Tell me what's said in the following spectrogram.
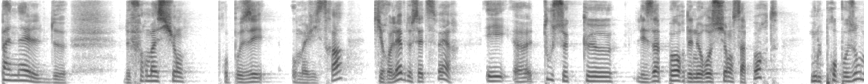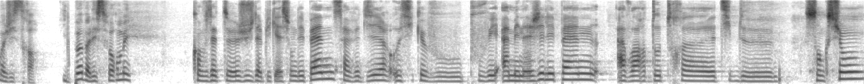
panel de, de formations proposées aux magistrats qui relèvent de cette sphère. Et euh, tout ce que les apports des neurosciences apportent, nous le proposons aux magistrats. Ils peuvent aller se former. Quand vous êtes euh, juge d'application des peines, ça veut dire aussi que vous pouvez aménager les peines, avoir d'autres euh, types de sanctions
